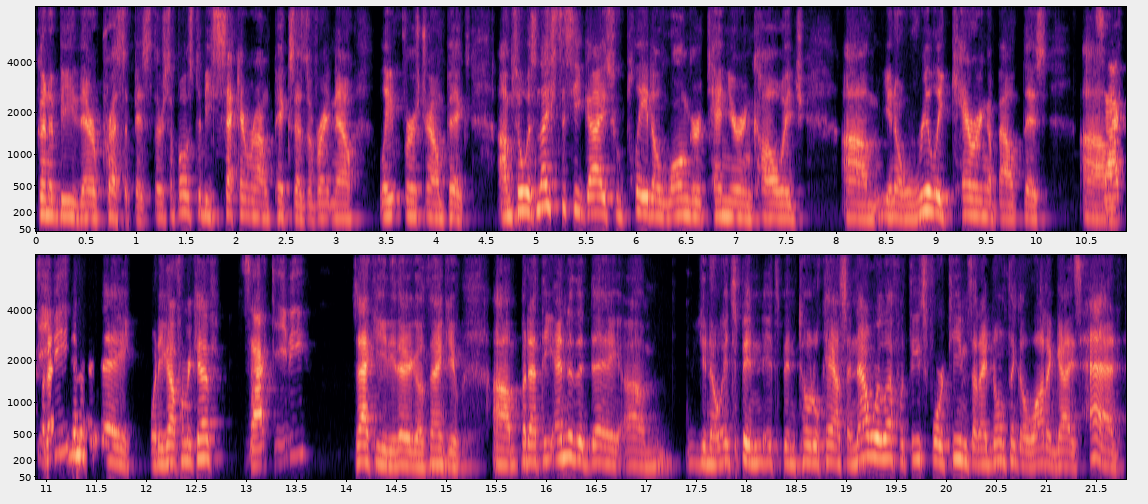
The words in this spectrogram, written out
going to be their precipice. They're supposed to be second round picks as of right now, late first round picks. Um, so it was nice to see guys who played a longer tenure in college, um, you know, really caring about this. Um, Zach but at the end of the day, what do you got for me, Kev? Zach Edey. Zach Edey, there you go. Thank you. Um, but at the end of the day, um, you know, it's been it's been total chaos, and now we're left with these four teams that I don't think a lot of guys had.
